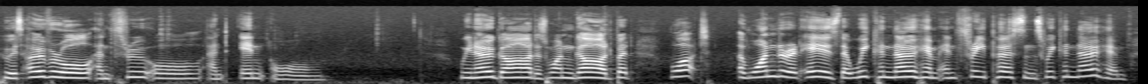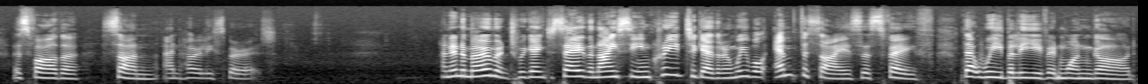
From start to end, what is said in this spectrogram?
who is over all and through all and in all. We know God as one God, but what a wonder it is that we can know Him in three persons. We can know Him as Father, Son, and Holy Spirit. And in a moment, we're going to say the Nicene Creed together, and we will emphasize this faith that we believe in one God.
